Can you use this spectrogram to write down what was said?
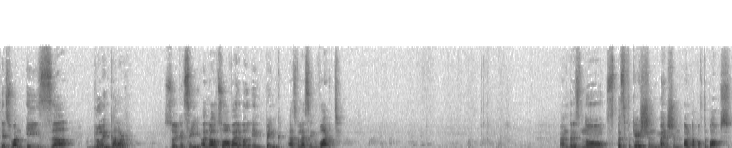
This one is uh, blue in color so you can see and also available in pink as well as in white. And there is no specification mentioned on top of the box.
